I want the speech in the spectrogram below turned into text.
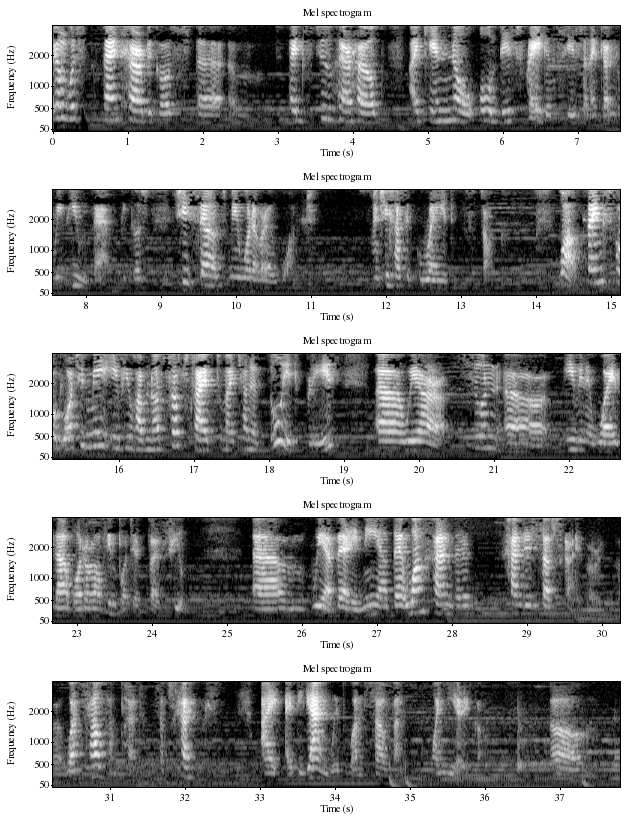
I always thank her because uh, um, thanks to her help, I can know all these fragrances and I can review them because she sells me whatever I want. And she has a great stock. Well, thanks for watching me. If you have not subscribed to my channel, do it, please. Uh, we are soon uh, giving away that bottle of imported perfume. Um, we are very near the 100, 100 subscribers, uh, 1,000 subscribers. I, I began with 1,000 one year ago. Um,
